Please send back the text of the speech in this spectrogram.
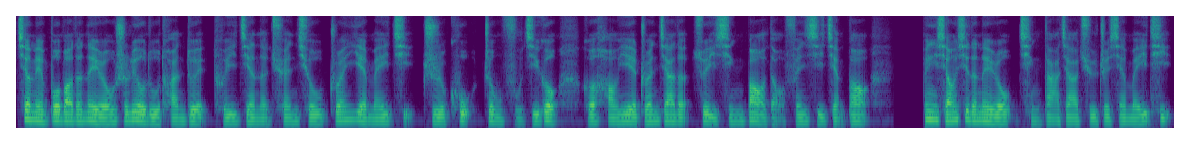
下面播报的内容是六度团队推荐的全球专业媒体、智库、政府机构和行业专家的最新报道分析简报。更详细的内容，请大家去这些媒体、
